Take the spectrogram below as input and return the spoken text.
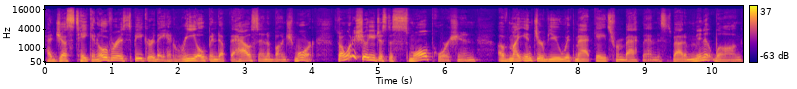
had just taken over as Speaker. They had reopened up the House and a bunch more. So I want to show you just a small portion of my interview with Matt Gaetz from back then. This is about a minute long.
